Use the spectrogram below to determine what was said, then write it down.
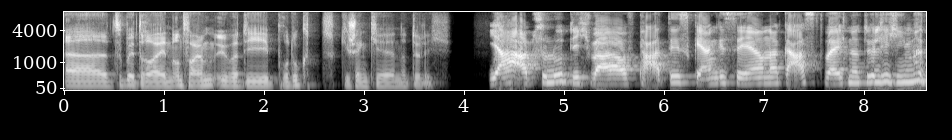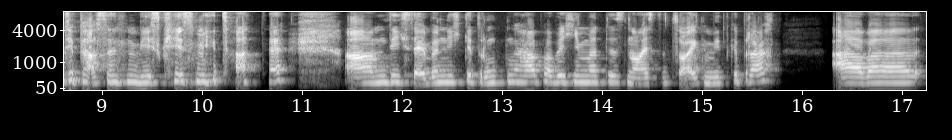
äh, zu betreuen und vor allem über die Produktgeschenke natürlich. Ja, absolut. Ich war auf Partys gern gesehener Gast, weil ich natürlich immer die passenden Whiskys mit hatte, ähm, die ich selber nicht getrunken habe, habe ich immer das neueste Zeug mitgebracht. Aber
